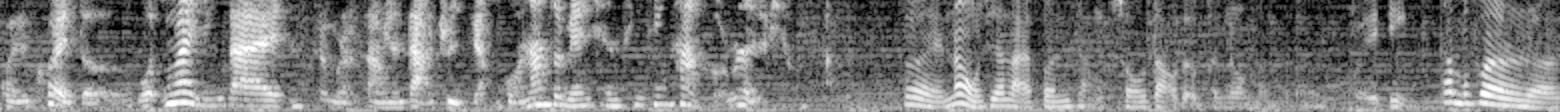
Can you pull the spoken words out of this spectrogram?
回馈的。我因为已经在 Instagram 上面大致讲过，那这边先听听看何瑞的想法。对，那我先来分享收到的朋友们的回应。大部分人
